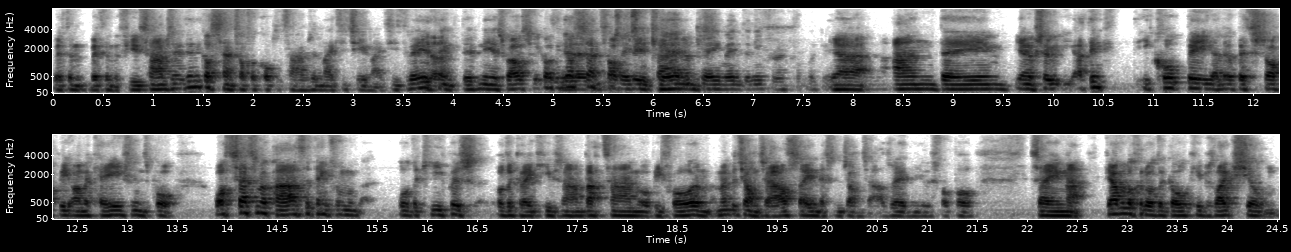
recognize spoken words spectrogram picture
with him with him a few times, and then he got sent off a couple of times in 92, 93, Yeah. I think, didn't he as well? So he got he got sent off three times. came in, didn't he, for a couple of games? Yeah, and um, you know, so I think he could be a little bit stroppy on occasions, but what sets him apart, I think, from other keepers, other great keepers around that time or before. And I remember John Giles saying this, and John Giles read news football, saying that you have a look at other goalkeepers like Shilton,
